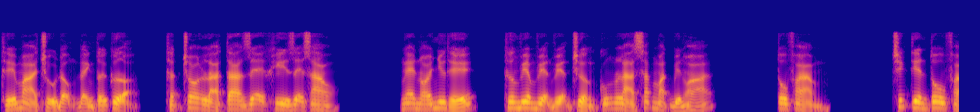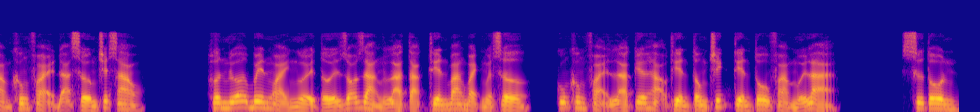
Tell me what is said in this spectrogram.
thế mà chủ động đánh tới cửa, thật cho là ta dễ khi dễ sao. Nghe nói như thế, thương viêm viện viện trưởng cũng là sắc mặt biến hóa. Tô Phạm! Trích tiên Tô Phạm không phải đã sớm chết sao? Hơn nữa bên ngoài người tới rõ ràng là tạc thiên bang Bạch Nguyệt Sơ, cũng không phải là kia hạo thiên tông trích tiên Tô phàm mới là. Sư tôn,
